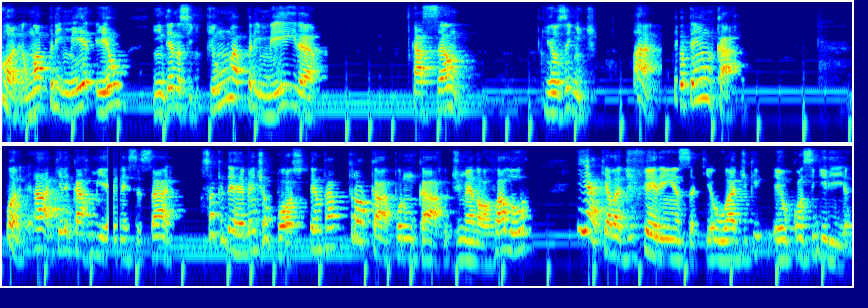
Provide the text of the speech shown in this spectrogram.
Olha, uma primeira, eu entendo assim, que uma primeira ação é o seguinte: ah, eu tenho um carro Olha, ah, aquele carro me é necessário, só que de repente eu posso tentar trocar por um carro de menor valor e aquela diferença que eu, eu conseguiria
